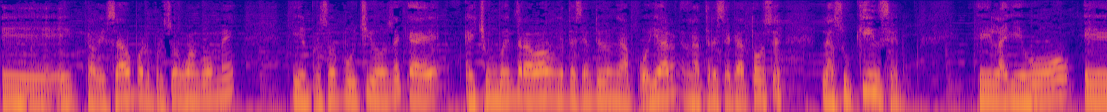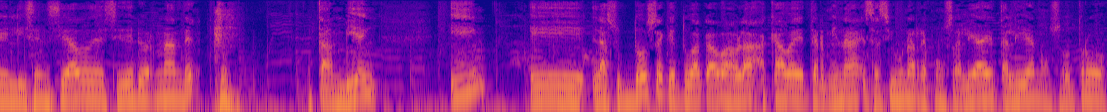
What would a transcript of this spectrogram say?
eh, encabezado por el profesor Juan Gómez y el profesor Puchi José, que ha, hecho un buen trabajo en este sentido en apoyar en la 13-14, la sub-15. Eh, la llevó el licenciado Desiderio Hernández también y eh, la sub-12 que tú acabas de hablar acaba de terminar, esa ha sido una responsabilidad de esta liga. Nosotros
